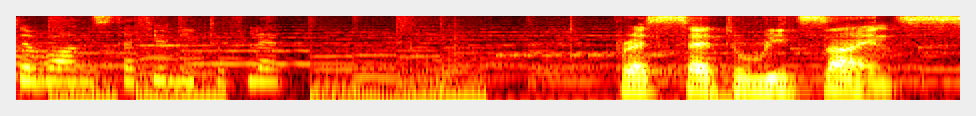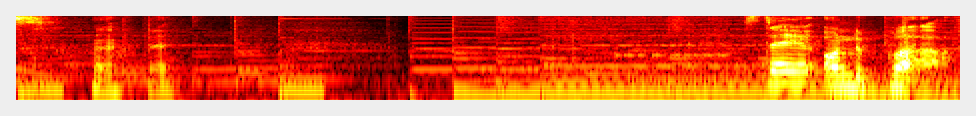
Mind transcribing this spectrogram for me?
the ones that you need to flip. Press Z to read signs. Stay on the path.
